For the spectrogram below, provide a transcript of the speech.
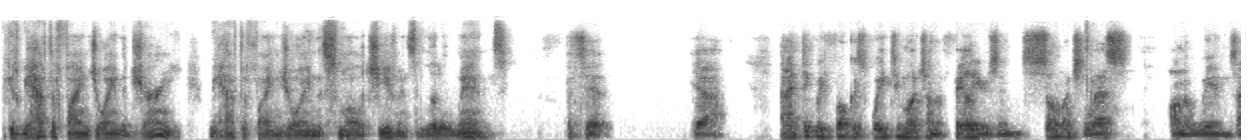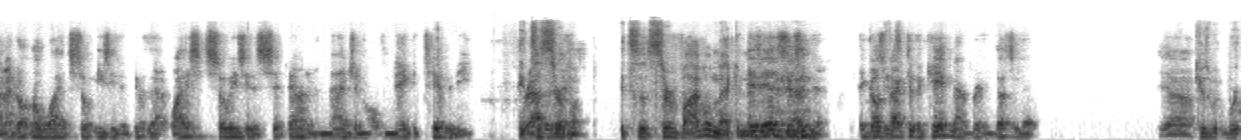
because we have to find joy in the journey. We have to find joy in the small achievements, the little wins. That's it. Yeah. And I think we focus way too much on the failures and so much less on the wins. And I don't know why it's so easy to do that. Why is it so easy to sit down and imagine all the negativity? It's a survival. than- It's a survival mechanism. It is, man. isn't it? It goes It's- back to the caveman brain, doesn't it? Yeah. because we, we're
